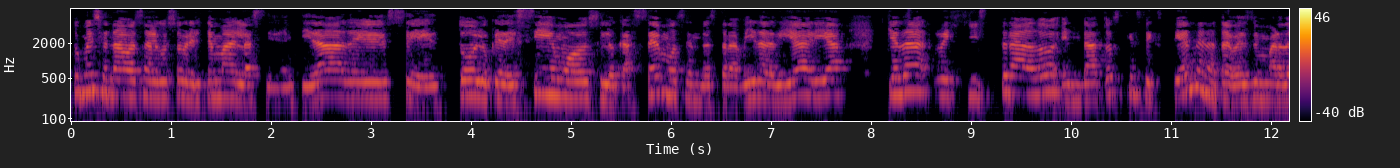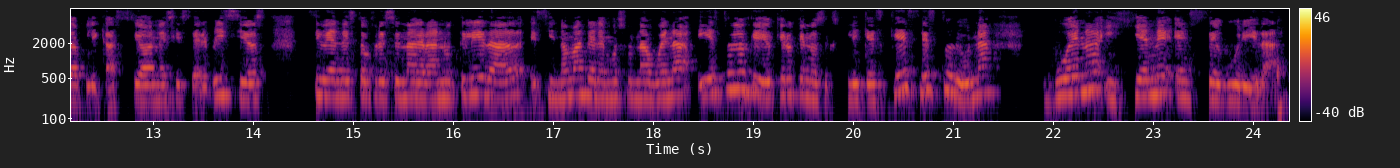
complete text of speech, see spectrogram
tú mencionabas algo sobre el tema de las identidades, eh, todo lo que decimos lo que hacemos en nuestra vida diaria queda registrado en datos que se extienden a través de un mar de aplicaciones y servicios. Si bien esto ofrece una gran utilidad, eh, si no mantenemos una buena, y esto es lo que yo quiero que nos expliques, ¿qué es esto de una buena higiene en seguridad,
